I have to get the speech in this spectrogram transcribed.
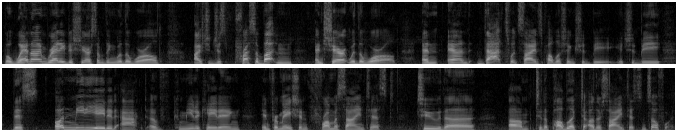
But when I'm ready to share something with the world, I should just press a button and share it with the world. And, and that's what science publishing should be. It should be this unmediated act of communicating information from a scientist to the, um, to the public, to other scientists, and so forth.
